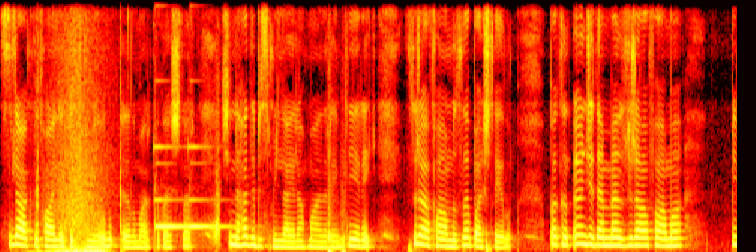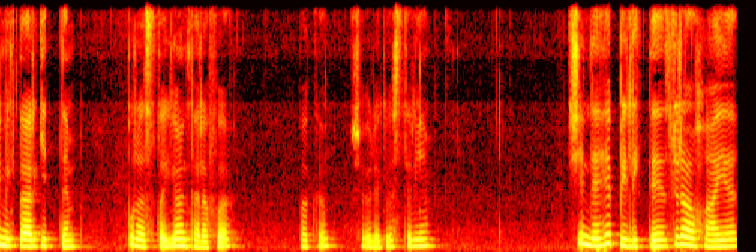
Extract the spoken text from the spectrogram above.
zili aktif hale getirmeyi unutmayalım arkadaşlar. Şimdi hadi Bismillahirrahmanirrahim diyerek zürafamıza başlayalım. Bakın önceden ben zürafama bir miktar gittim. Burası da yön tarafı. Bakın şöyle göstereyim. Şimdi hep birlikte zürafayı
